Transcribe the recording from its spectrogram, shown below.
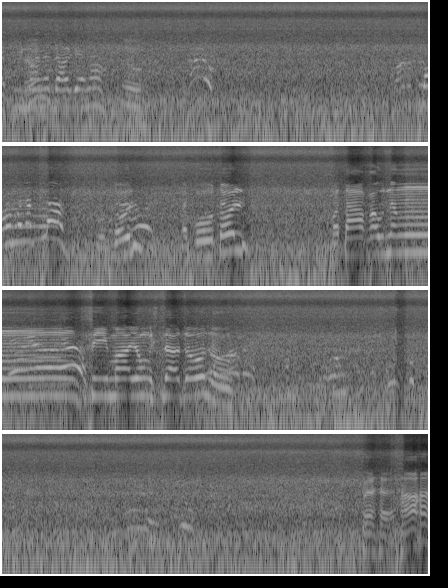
Kasi mga nadagyan na. Oh. Baka malaglag. Putol? Naputol? Matakaw ng sima yung isda doon, oh. ha?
